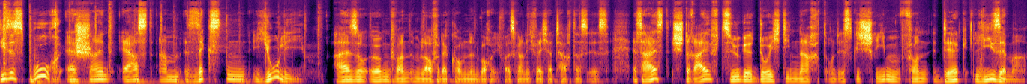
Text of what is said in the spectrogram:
Dieses Buch erscheint erst am 6. Juli. Also irgendwann im Laufe der kommenden Woche. Ich weiß gar nicht, welcher Tag das ist. Es heißt Streifzüge durch die Nacht und ist geschrieben von Dirk Liesemer.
